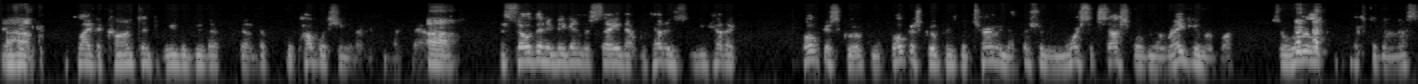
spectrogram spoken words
And Uh-huh. we could apply the content. We would do the the, the, the publishing and everything like that. Uh, And so then he began to say that we had a, we had a focus group, and the focus group has determined that this should be more successful than the regular book. So we're really interested in this.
